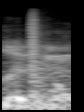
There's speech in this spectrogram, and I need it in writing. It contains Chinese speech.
Yeah.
